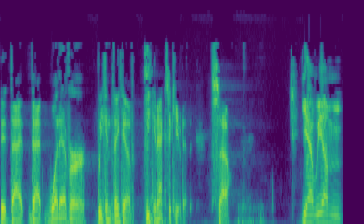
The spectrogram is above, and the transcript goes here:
That that whatever we can think of we can execute it. So. Yeah, we um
